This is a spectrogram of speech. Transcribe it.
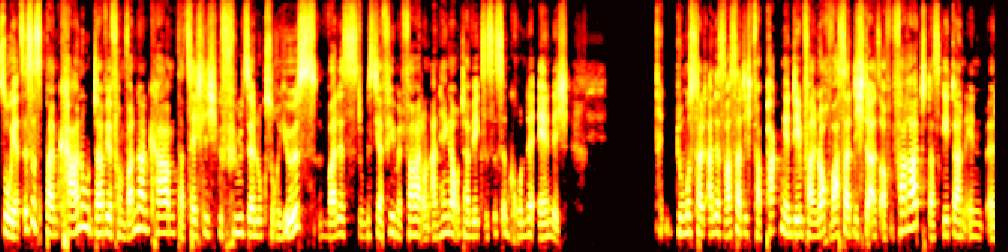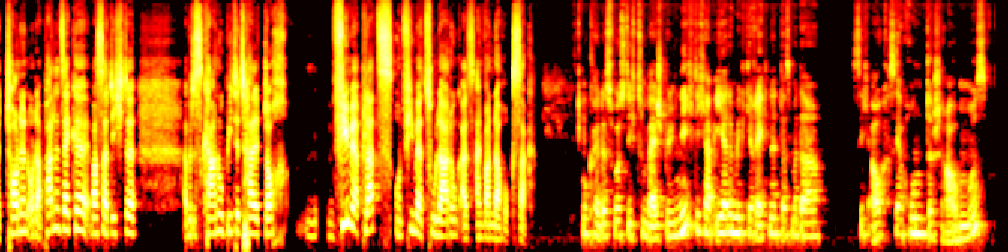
So, jetzt ist es beim Kanu, da wir vom Wandern kamen, tatsächlich gefühlt sehr luxuriös, weil es, du bist ja viel mit Fahrrad und Anhänger unterwegs, es ist im Grunde ähnlich. Du musst halt alles wasserdicht verpacken, in dem Fall noch wasserdichter als auf dem Fahrrad. Das geht dann in äh, Tonnen oder Paddelsäcke, wasserdichte. Aber das Kanu bietet halt doch viel mehr Platz und viel mehr Zuladung als ein Wanderrucksack. Okay, das wusste ich zum Beispiel nicht. Ich habe eher damit gerechnet, dass man da sich auch sehr runterschrauben muss.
